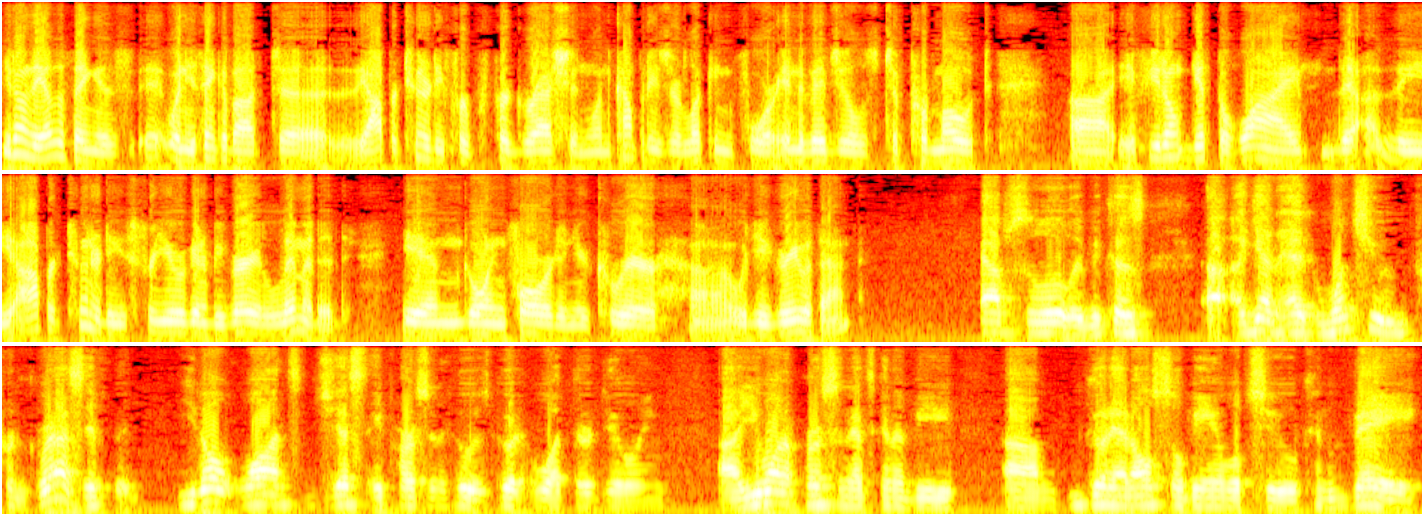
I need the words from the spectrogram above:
You know, the other thing is eh, when you think about uh, the opportunity for progression, when companies are looking for individuals to promote, uh, if you don't get the why, the, the opportunities for you are going to be very limited in going forward in your career. Uh, would you agree with that? Absolutely, because uh, again, at, once you progress, if you don't want just a person who is good at what they're doing, uh, you want a person that's going to be um, good at also being able to convey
